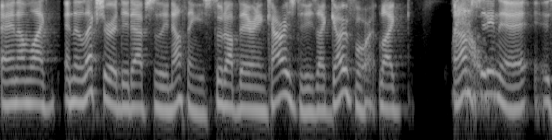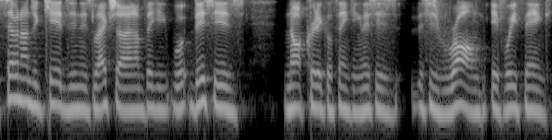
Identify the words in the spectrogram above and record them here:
And I'm like, and the lecturer did absolutely nothing. He stood up there and encouraged it. He's like, go for it. Like, wow. and I'm sitting there, 700 kids in this lecture, and I'm thinking, well, this is not critical thinking. This is this is wrong if we think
